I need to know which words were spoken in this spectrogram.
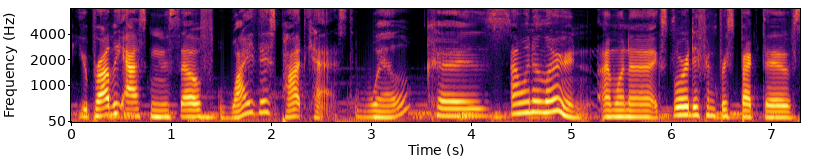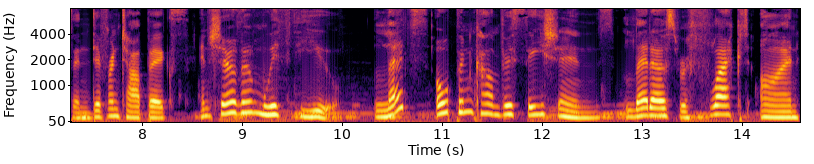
You're probably asking yourself, why this podcast? Well, because I want to learn. I want to explore different perspectives and different topics and share them with you. Let's open conversations. Let us reflect on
